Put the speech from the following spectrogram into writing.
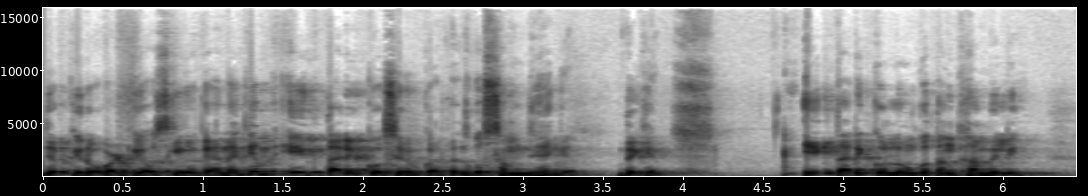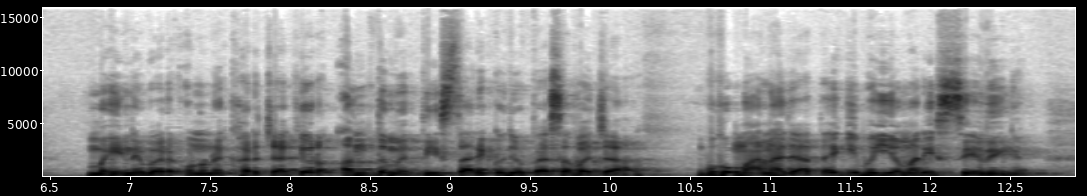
जबकि रॉबर्ट की का कहना है कि हम एक तारीख को सेव करते हैं। उसको समझेंगे। देखिए, एक तारीख को लोगों को तनख्वाह मिली, महीने भर उन्होंने खर्चा किया और अंत में तीस तारीख को जो पैसा बचा, वो माना जाता है कि भाई हमारी सेविंग है।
